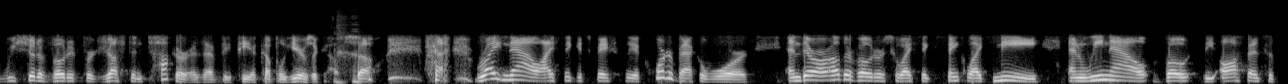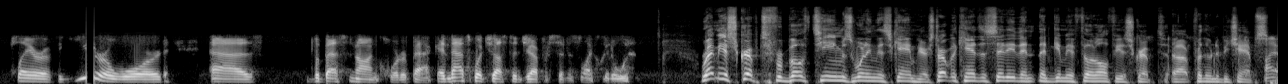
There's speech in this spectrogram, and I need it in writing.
we should have voted for Justin Tucker as MVP a couple years ago. So right now, I think it's basically a quarterback award. And there are other voters who I think think like me, and we now vote the Offensive Player of the Year award as the best non quarterback. And that's what Justin Jefferson is likely to win. Write me a script for both teams winning this game here. Start with Kansas City, then then give me a Philadelphia script uh, for them to be champs. I,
